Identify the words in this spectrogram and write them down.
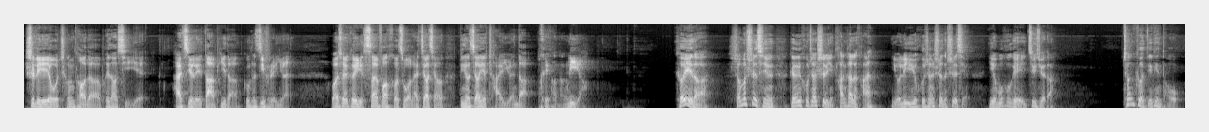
市里也有成套的配套企业，还积累大批的工程技术人员，完全可以三方合作来加强滨江家业产业园的配套能力啊。”可以的，什么事情跟惠山市里谈开了谈，有利于惠山市的事情，也不会给拒绝的。张克点点头。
